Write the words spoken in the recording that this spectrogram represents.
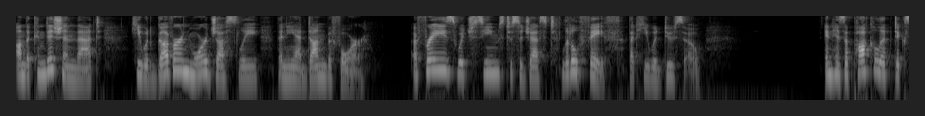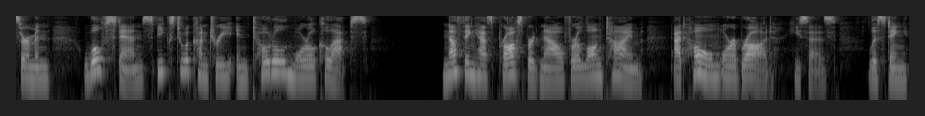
on the condition that he would govern more justly than he had done before, a phrase which seems to suggest little faith that he would do so. In his apocalyptic sermon, Wulfstan speaks to a country in total moral collapse. Nothing has prospered now for a long time, at home or abroad, he says listing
